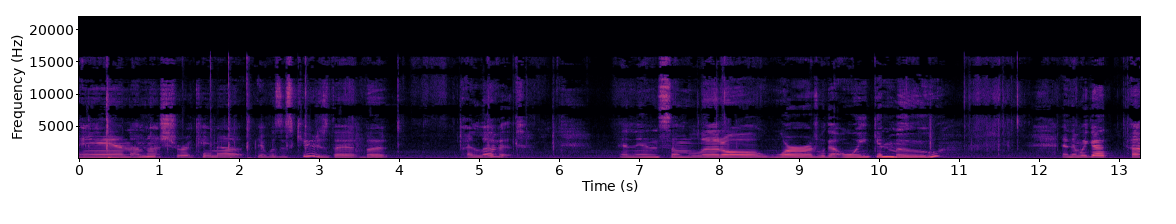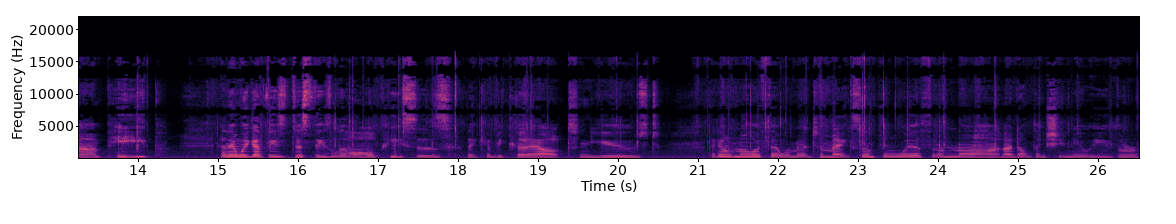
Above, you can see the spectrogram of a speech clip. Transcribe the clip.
and I'm not sure it came out, it was as cute as that, but I love it. And then some little words. We got oink and moo. And then we got uh, peep. And then we got these just these little pieces that can be cut out and used. I don't know if they were meant to make something with or not. I don't think she knew either.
